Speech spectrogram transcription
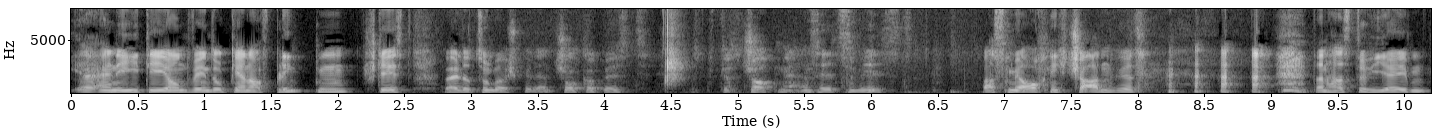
äh, eine Idee. Und wenn du gerne auf Blinken stehst, weil du zum Beispiel ein Jogger bist, fürs Joggen einsetzen willst, was mir auch nicht schaden wird, dann hast du hier eben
